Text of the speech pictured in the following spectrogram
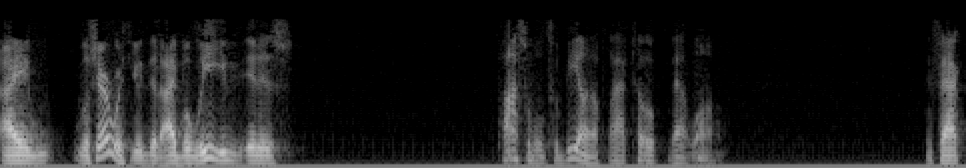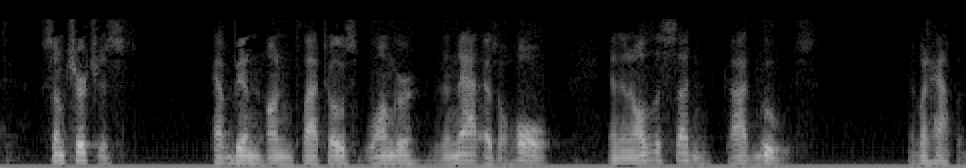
I will share with you that I believe it is possible to be on a plateau that long. In fact, some churches have been on plateaus longer than that as a whole, and then all of a sudden, God moves. And what happens?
